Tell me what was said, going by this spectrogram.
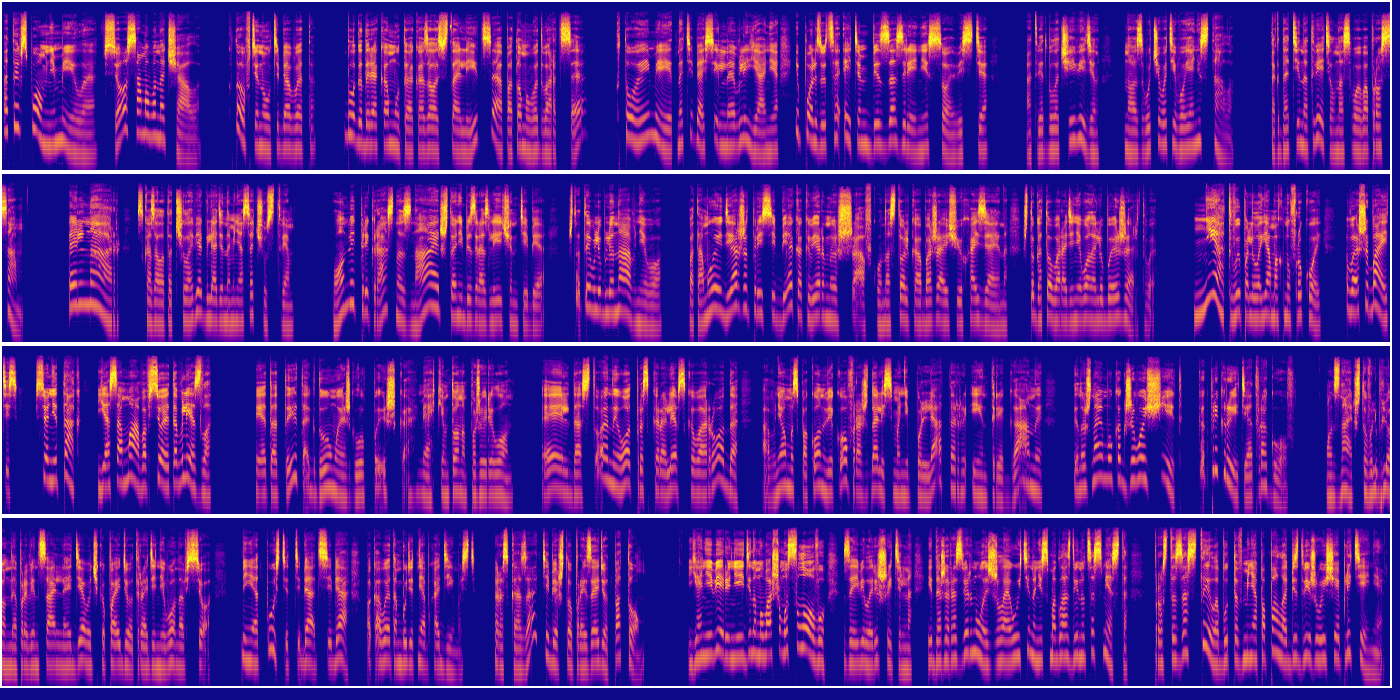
«А ты вспомни, милая, все с самого начала. Кто втянул тебя в это? Благодаря кому ты оказалась в столице, а потом и во дворце? Кто имеет на тебя сильное влияние и пользуется этим без зазрений совести?» Ответ был очевиден, но озвучивать его я не стала. Тогда Тин ответил на свой вопрос сам. «Эльнар», — сказал этот человек, глядя на меня сочувствием. «Он ведь прекрасно знает, что не безразличен тебе, что ты влюблена в него, потому и держит при себе как верную шавку, настолько обожающую хозяина, что готова ради него на любые жертвы». «Нет», — выпалила я, махнув рукой, — «вы ошибаетесь. Все не так. Я сама во все это влезла». «Это ты так думаешь, глупышка», — мягким тоном пожурил он. Эль — достойный отпрыск королевского рода, а в нем испокон веков рождались манипуляторы и интриганы. Ты нужна ему как живой щит, как прикрытие от врагов. Он знает, что влюбленная провинциальная девочка пойдет ради него на все и не отпустит тебя от себя, пока в этом будет необходимость. Рассказать тебе, что произойдет потом?» «Я не верю ни единому вашему слову», — заявила решительно, и даже развернулась, желая уйти, но не смогла сдвинуться с места. Просто застыла, будто в меня попало обездвиживающее плетение.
